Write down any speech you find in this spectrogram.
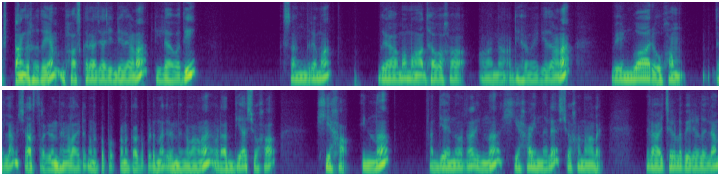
അഷ്ടാംഗഹൃദയം ഭാസ്കരാചാര്യന്റേതാണ്. ലീലാവതി. സംഗ്രമ ഗ്രാമമാധവ എന്ന അദ്ദേഹം എഴുതിയതാണ്. വേൺവാരോഹം ഇതെല്ലാം ശാസ്ത്രഗ്രന്ഥങ്ങളായിട്ട് കണക്ക കണക്കാക്കപ്പെടുന്ന ഗ്രന്ഥങ്ങളാണ്. ഇവിടെ അദ്യാശ്വഹ ഹ്യഹ ഇന്ന്. അദ്യ എന്ന് പറഞ്ഞാൽ ഇന്ന് ഹ്യഹ ഇന്നലെ ശ്വഹ നാളെ. ഇതിൽ ആഴ്ചകളുടെ പേരുകളെല്ലാം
